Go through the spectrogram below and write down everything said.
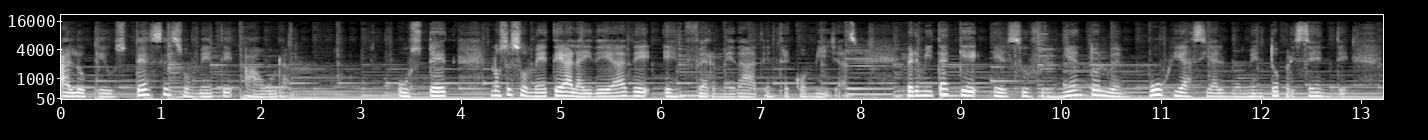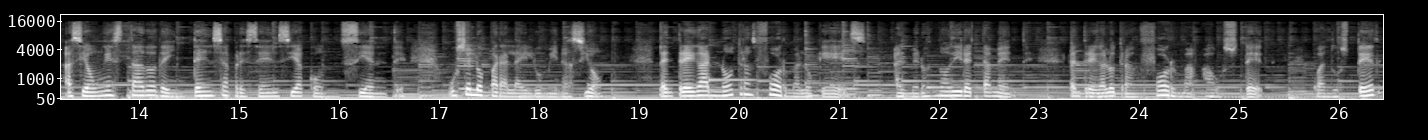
a lo que usted se somete ahora usted no se somete a la idea de enfermedad, entre comillas. Permita que el sufrimiento lo empuje hacia el momento presente, hacia un estado de intensa presencia consciente. Úselo para la iluminación. La entrega no transforma lo que es, al menos no directamente. La entrega lo transforma a usted. Cuando usted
